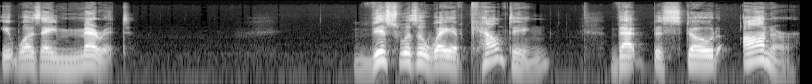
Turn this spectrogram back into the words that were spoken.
it was a merit. This was a way of counting that bestowed honor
